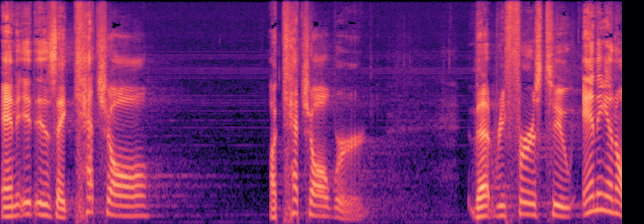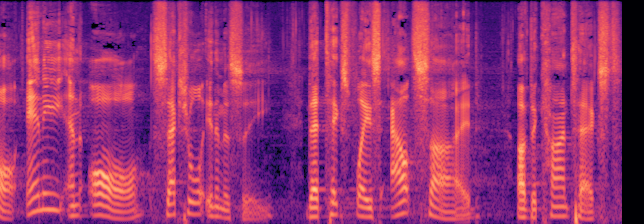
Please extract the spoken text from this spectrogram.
and it is a catch all, a catch all word that refers to any and all, any and all sexual intimacy that takes place outside of the context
